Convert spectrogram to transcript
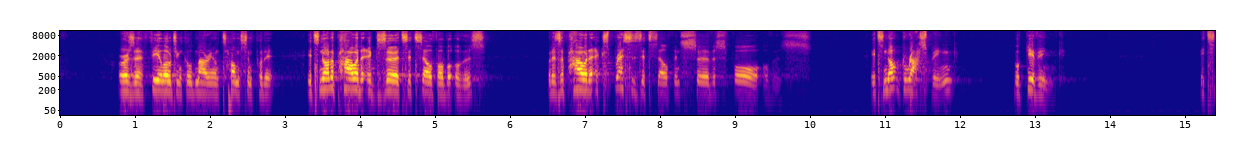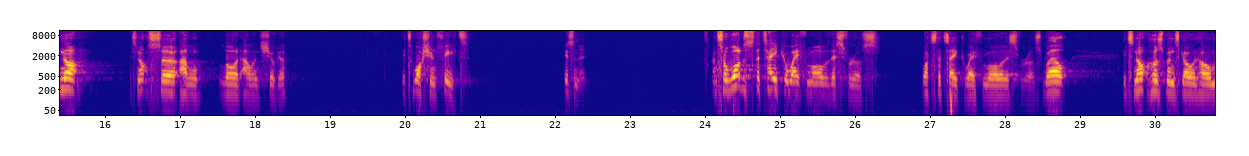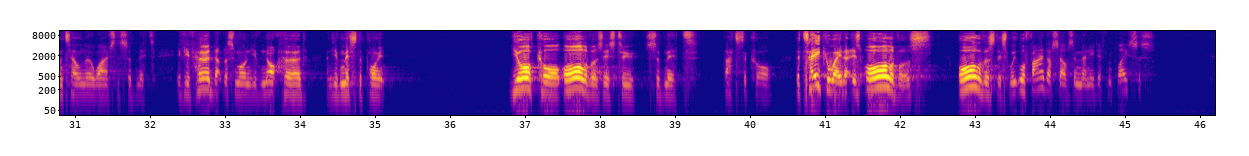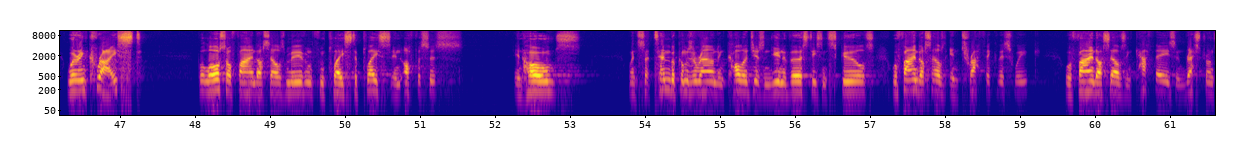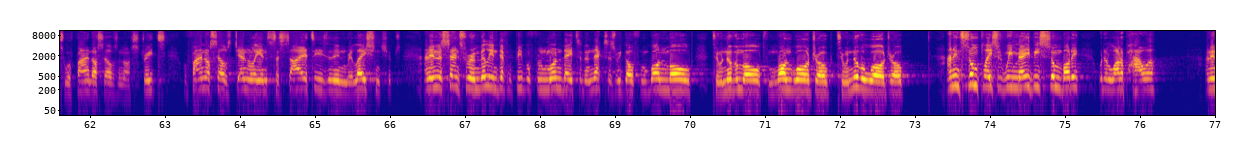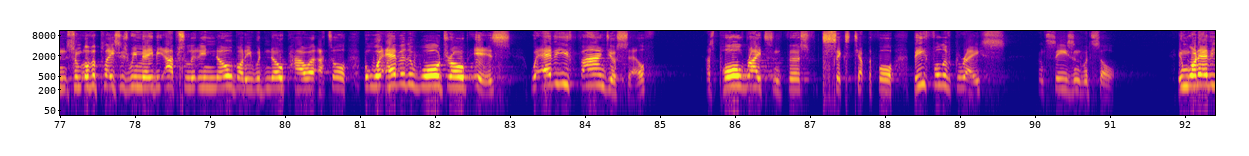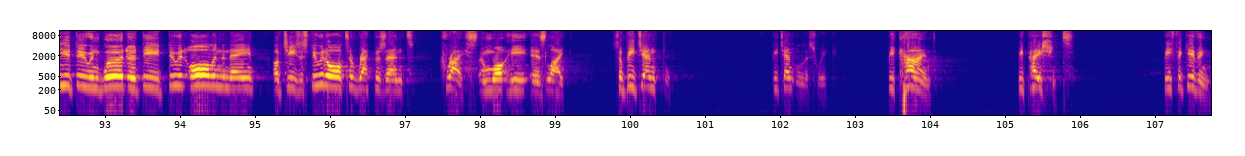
Or as a theologian called Marion Thompson put it, it's not a power that exerts itself over others, but it's a power that expresses itself in service for others. It's not grasping, but giving. It's not, it's not Sir Lord Alan Sugar. It's washing feet, isn't it? And so, what's the takeaway from all of this for us? What's the takeaway from all of this for us? Well, it's not husbands going home and telling their wives to submit. If you've heard that this morning, you've not heard and you've missed the point. Your call, all of us, is to submit. That's the call. The takeaway that is all of us all of us this week will find ourselves in many different places. We're in Christ, but we'll also find ourselves moving from place to place in offices, in homes. When September comes around in colleges and universities and schools, we'll find ourselves in traffic this week. We'll find ourselves in cafes and restaurants. We'll find ourselves in our streets. We'll find ourselves generally in societies and in relationships. And in a sense, we're a million different people from one day to the next as we go from one mold to another mold, from one wardrobe to another wardrobe. And in some places, we may be somebody with a lot of power. And in some other places, we may be absolutely nobody with no power at all. But wherever the wardrobe is, wherever you find yourself, as Paul writes in verse 6, chapter 4, be full of grace and seasoned with salt. In whatever you do, in word or deed, do it all in the name of Jesus. Do it all to represent Christ and what he is like. So be gentle. Be gentle this week. Be kind. Be patient. Be forgiving.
